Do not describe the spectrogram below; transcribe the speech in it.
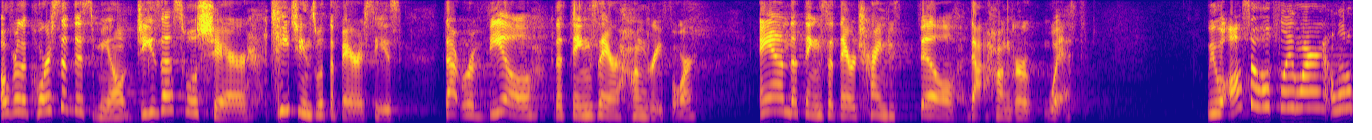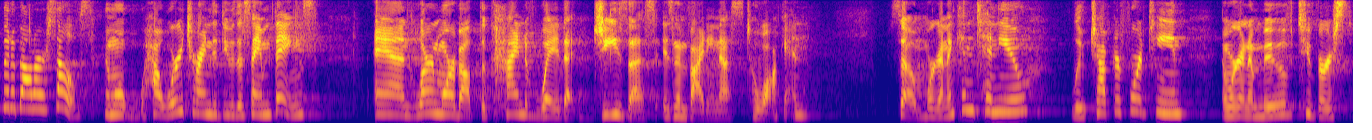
Over the course of this meal, Jesus will share teachings with the Pharisees that reveal the things they are hungry for and the things that they are trying to fill that hunger with. We will also hopefully learn a little bit about ourselves and what, how we're trying to do the same things and learn more about the kind of way that Jesus is inviting us to walk in. So, we're going to continue Luke chapter 14 and we're going to move to verse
